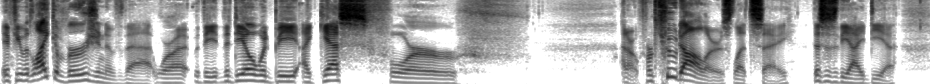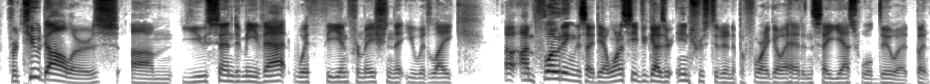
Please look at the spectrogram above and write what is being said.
If you would like a version of that, where I, the the deal would be, I guess, for I don't know, for two dollars, let's say. This is the idea. For two dollars, um, you send me that with the information that you would like I'm floating this idea. I want to see if you guys are interested in it before I go ahead and say yes, we'll do it. But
